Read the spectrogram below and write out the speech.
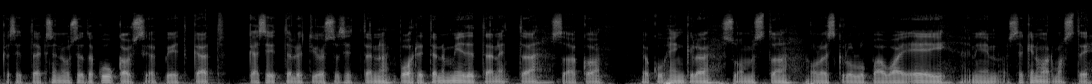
käsittääkseni useita kuukausia pitkät käsittelyt, joissa sitten pohditaan ja mietitään, että saako joku henkilö Suomesta oleskelulupaa vai ei, niin sekin varmasti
